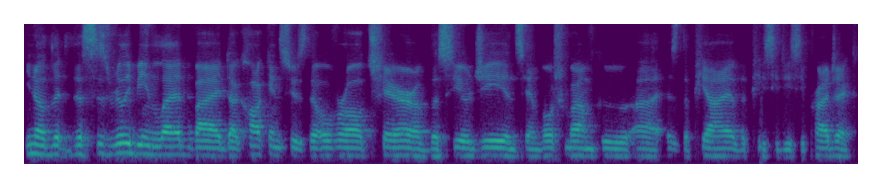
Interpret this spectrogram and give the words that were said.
you know, that this is really being led by Doug Hawkins, who's the overall chair of the COG, and Sam Volchenboum, who uh, is the PI of the PCDC project.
